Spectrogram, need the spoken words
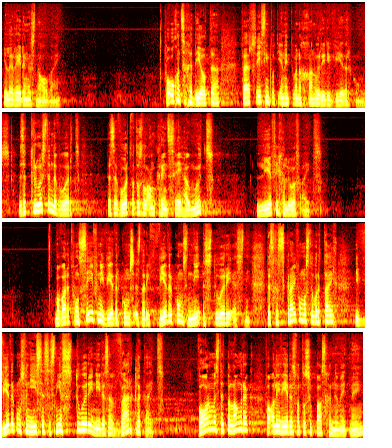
Julle redding is naby. Vanoggend se gedeelte vers 16 tot 21 gaan oor hierdie wederkoms. Dis 'n troostende woord. Dis 'n woord wat ons wil anker en sê hou moed. Leef die geloof uit. Maar wat dit vir ons sê van die wederkoms is dat die wederkoms nie 'n storie is nie. Dis geskryf om ons te oortuig die wederkoms van Jesus is nie 'n storie nie, dis 'n werklikheid. Waarom is dit belangrik vir al die redes wat ons sopas genoem het, nê?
